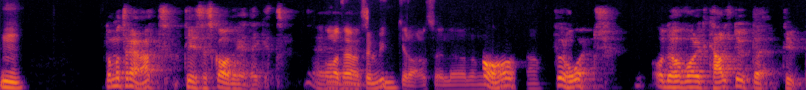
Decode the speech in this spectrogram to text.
Mm. De har tränat till sig skador helt enkelt. De har tränat för mycket då? Alltså, eller de... Ja, för hårt. Och det har varit kallt ute, typ.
